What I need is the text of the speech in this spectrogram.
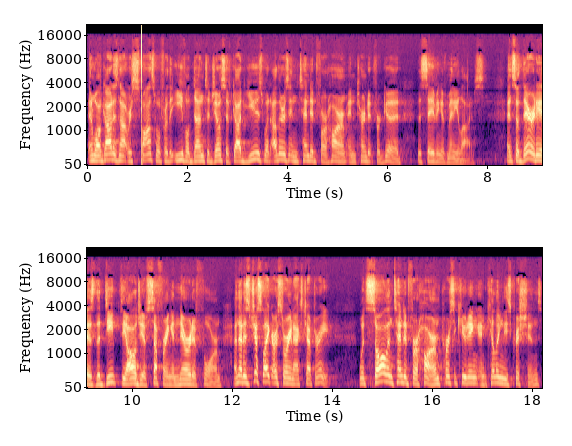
And while God is not responsible for the evil done to Joseph, God used what others intended for harm and turned it for good, the saving of many lives. And so there it is, the deep theology of suffering in narrative form. And that is just like our story in Acts chapter 8. What Saul intended for harm, persecuting and killing these Christians,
